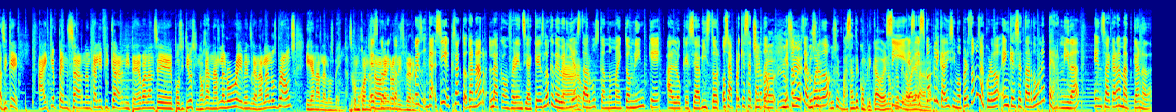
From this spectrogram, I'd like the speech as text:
Así que hay que pensar no en calificar ni tener balance positivo, sino ganarle a los Ravens, ganarle a los Browns y ganarle a los Bengals, como cuando Es estaba Ben correcto. Roethlisberger. Pues sí, exacto, ganar la conferencia, que es lo que debería Claro. estar buscando Mike Tomlin, que a lo que se ha visto, o sea, porque se Sí, tardó. pero luce, ¿Estamos de luce- acuerdo? luce bastante complicado, ¿eh? No creo sí, que la es, a ganar. complicadísimo, pero estamos de acuerdo en que se tardó una eternidad en sacar a Matt Canada.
